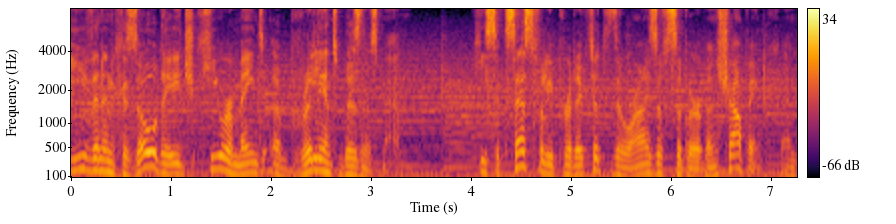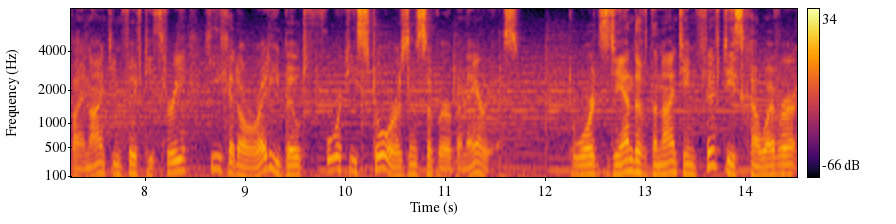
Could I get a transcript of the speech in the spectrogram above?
Even in his old age, he remained a brilliant businessman. He successfully predicted the rise of suburban shopping, and by 1953 he had already built 40 stores in suburban areas. Towards the end of the 1950s, however,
